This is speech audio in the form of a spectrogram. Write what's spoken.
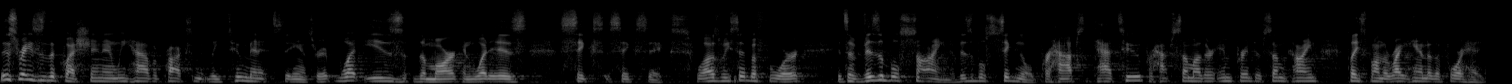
This raises the question, and we have approximately two minutes to answer it. What is the mark and what is 666? Well, as we said before, it's a visible sign, a visible signal, perhaps a tattoo, perhaps some other imprint of some kind placed upon the right hand of the forehead.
